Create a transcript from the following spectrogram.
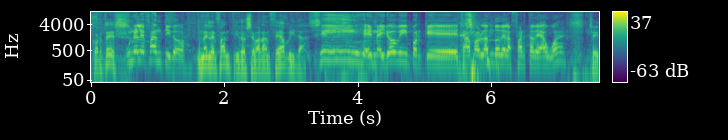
Cortés. Un elefántido. Un elefántido se balancea vida. Sí, en Nairobi, porque estábamos hablando de la falta de agua. Sí.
